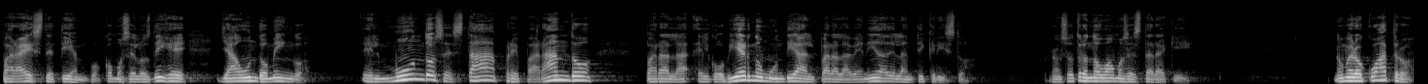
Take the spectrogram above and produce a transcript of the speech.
para este tiempo, como se los dije ya un domingo. El mundo se está preparando para el gobierno mundial, para la venida del anticristo. Pero nosotros no vamos a estar aquí. Número cuatro,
